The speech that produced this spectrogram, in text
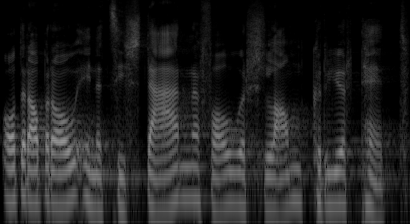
oder aber auch in eine Zisterne voller Schlamm gerührt hat.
